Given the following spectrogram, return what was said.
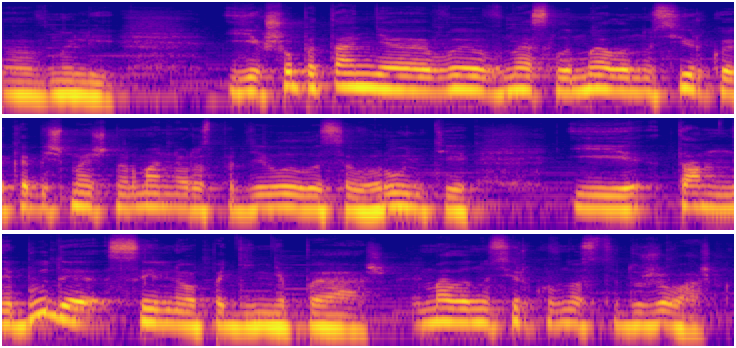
в нулі. І якщо питання ви внесли мелену сірку, яка більш-менш нормально розподілилася в ґрунті, і там не буде сильного падіння pH, мелену сірку вносити дуже важко.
